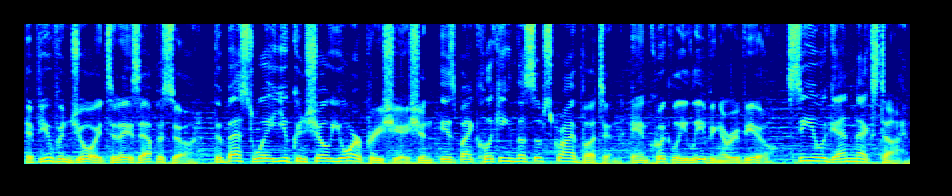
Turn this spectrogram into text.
If you've enjoyed today's episode, the best way you can show your appreciation is by clicking the subscribe button and quickly leaving a review. See you again next time.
